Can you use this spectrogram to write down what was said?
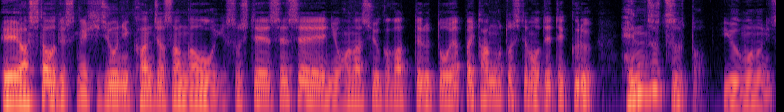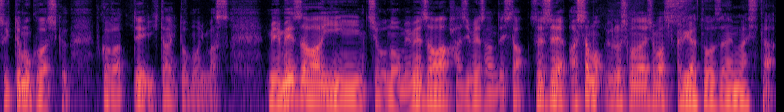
えー、明日はですね非常に患者さんが多い。そして先生にお話を伺っているとやっぱり単語としても出てくる片頭痛というものについても詳しく伺っていきたいと思います。めめ沢委員委員長のめめ沢はじめさんでした。先生明日もよろしくお願いします。ありがとうございました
